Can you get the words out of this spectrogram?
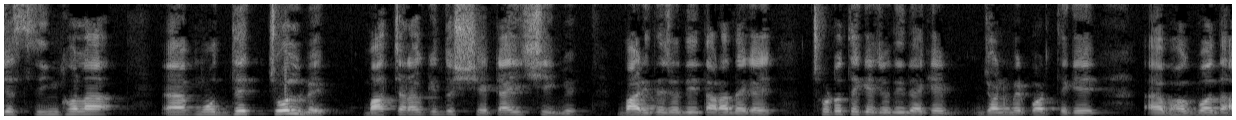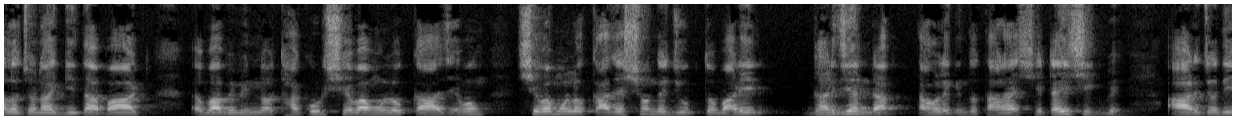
যে শৃঙ্খলা মধ্যে চলবে, বাচ্চারাও কিন্তু সেটাই শিখবে। বাড়িতে যদি তারা দেখে, ছোট থেকে যদি দেখে, জন্মের পর থেকে ভগবত আলোচনা, গীতা পাঠ, বা বিভিন্ন ঠাকুর সেবামূলক কাজ এবং সেবামূলক কাজের সঙ্গে যুক্ত বাড়ির গার্জিয়ানরা তাহলে কিন্তু তারা সেটাই শিখবে। আর যদি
